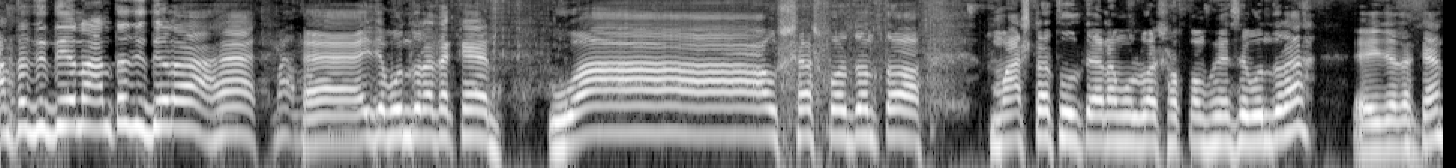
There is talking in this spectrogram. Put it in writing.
আনতে দিও না, আনতে দিও না। হ্যাঁ হ্যাঁ এই যে বন্ধুরা দেখেন। ওয়াও, শেষ পর্যন্ত মাছটা তুলতে এনামুল ভাই সক্ষম হয়েছে বন্ধুরা। এই যে দেখেন।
